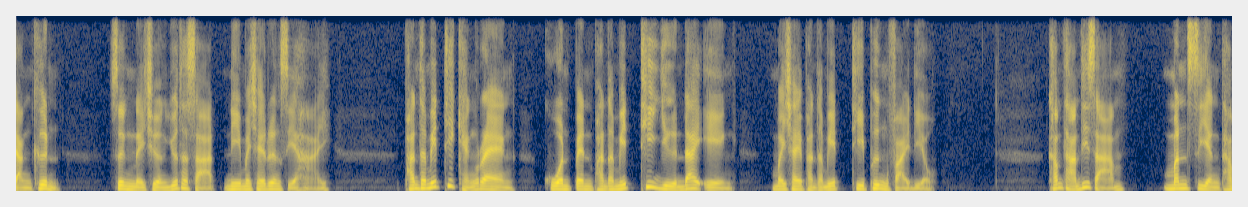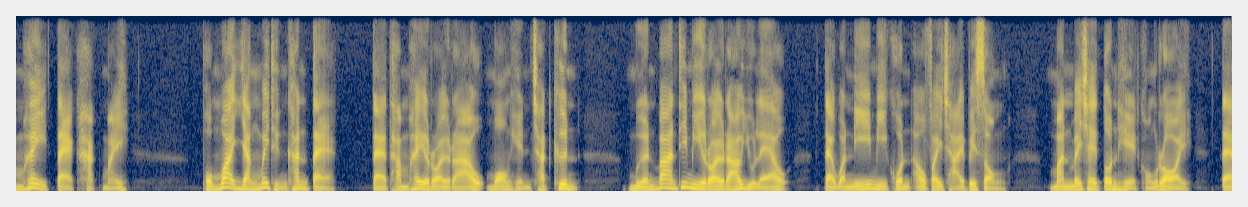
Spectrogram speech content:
จังขึ้น ซึ่งในเชิงยุทธศาสตร์นี่ไม่ใช่เรื่องเสียหาย พันธมิตรที่แข็งแรงควรเป็นพันธมิตรที่ยืนได้เอง ไม่ใช่พันธมิตรที่พึ่งฝ่ายเดียวคำถามที่ 3 มันเสี่ยงทำให้แตกหักไหม ผมว่ายังไม่ถึงขั้นแตก แต่ทำให้รอยร้าวมองเห็นชัดขึ้น เหมือนบ้านที่มีรอยร้าวอยู่แล้ว แต่วันนี้มีคนเอาไฟฉายไปส่อง มันไม่ใช่ต้นเหตุของรอย แต่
